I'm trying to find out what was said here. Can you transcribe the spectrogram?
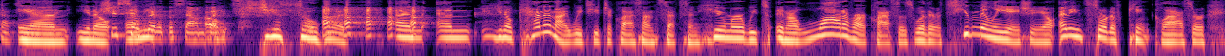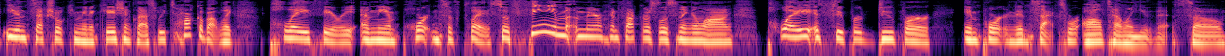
That's And, amazing. you know, she's so any- good at the sound Oh, bites. she is so good. and, and, you know, Ken and I, we teach a class on sex and humor. We, t- in a lot of our classes, whether it's humiliation, you know, any sort of kink class or even sexual communication class, we talk about like play theory and the importance of play. So theme American fuckers listening along, play is super duper important in sex. We're all telling you this. So.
